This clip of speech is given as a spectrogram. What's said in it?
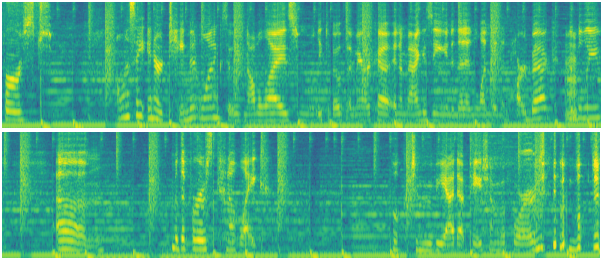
first I want to say entertainment one because it was novelized and released to both America in a magazine and then in London in hardback, I Mhm. believe. Um, but the first kind of like book to movie adaptation before book to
